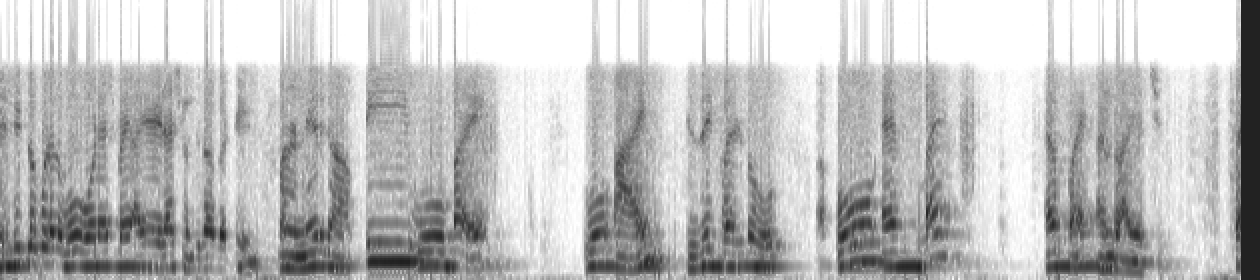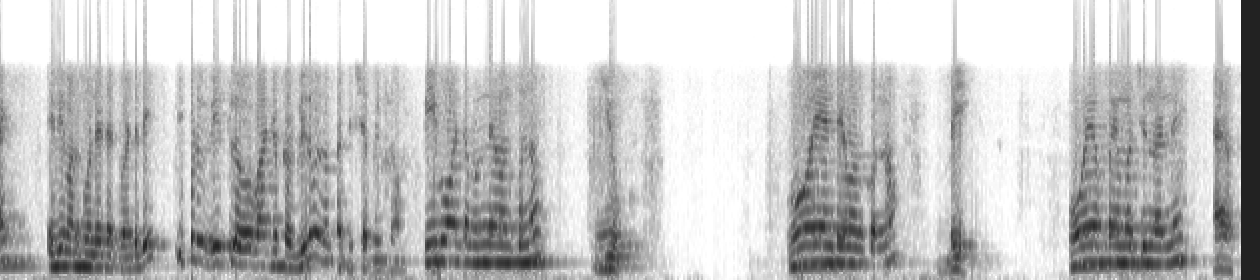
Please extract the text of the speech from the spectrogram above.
రెండిట్లో కూడా O O dash by II dash ఉంది కాబట్టి మనం నేరుగా PO by OI is equal to OF by FI అని రాయొచ్చు. రైట్ ఇది మనకు ఉండేటటువంటిది. ఇప్పుడు వీటిలో వాటి యొక్క విలువను ప్రతిక్షేపిద్దాం. పిఓ అంటే ముందేమనుకున్నాం? యు ఓఐ అంటే ఏమనుకున్నాం? బి ఓఎఫ్ ఏమొచ్చిందండి ఎఫ్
